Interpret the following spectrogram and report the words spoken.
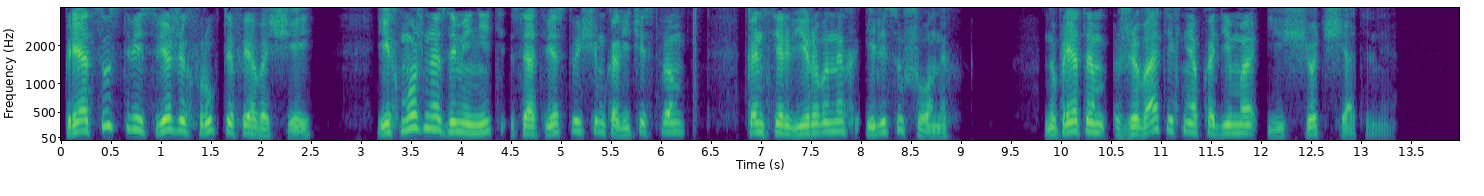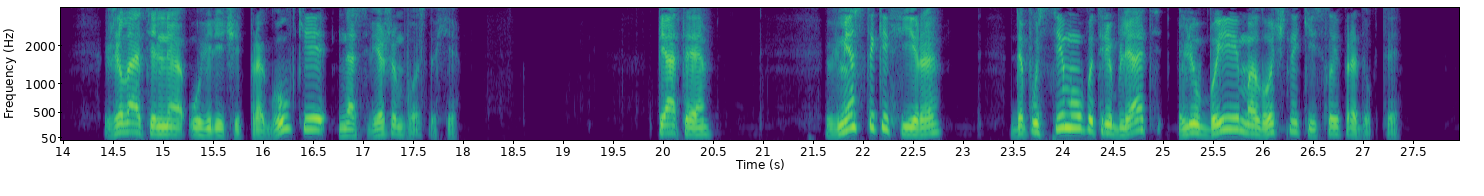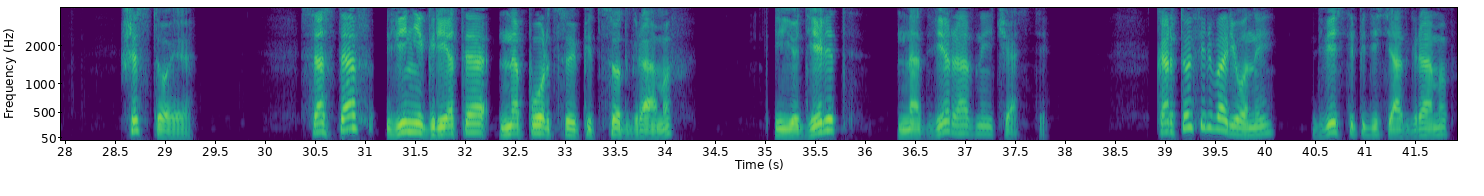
При отсутствии свежих фруктов и овощей Их можно заменить соответствующим количеством консервированных или сушеных, но при этом жевать их необходимо еще тщательнее. Желательно увеличить прогулки на свежем воздухе. Пятое. Вместо кефира допустимо употреблять любые молочно-кислые продукты. Шестое. Состав винегрета на порцию 500 граммов. Ее делят на две равные части. Картофель вареный 250 граммов.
